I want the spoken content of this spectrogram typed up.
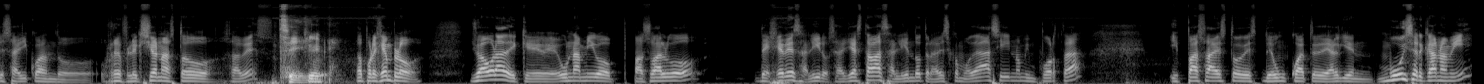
es ahí cuando reflexionas todo, ¿sabes? Sí, por ejemplo, yo ahora de que un amigo pasó algo, dejé de salir, o sea, ya estaba saliendo otra vez como de, ah, sí, no me importa. Y pasa esto de, de un cuate de alguien muy cercano a mí,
